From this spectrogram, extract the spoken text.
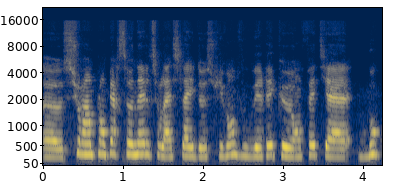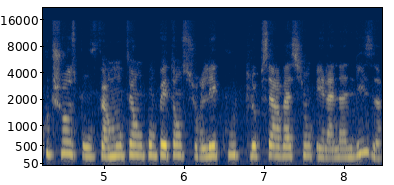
Euh, sur un plan personnel, sur la slide suivante, vous verrez qu'en en fait, il y a beaucoup de choses pour vous faire monter en compétence sur l'écoute, l'observation et l'analyse.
